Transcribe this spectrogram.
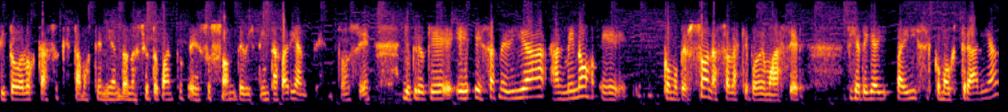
si todos los casos que estamos teniendo, ¿no es cierto?, cuántos de esos son de distintas variantes. Entonces, yo creo que eh, esas medidas, al menos como personas, son las que podemos hacer. Fíjate que hay países como Australia,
